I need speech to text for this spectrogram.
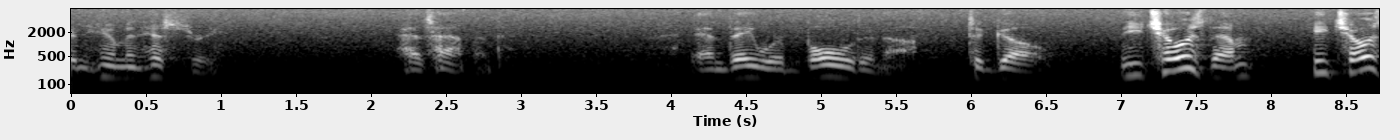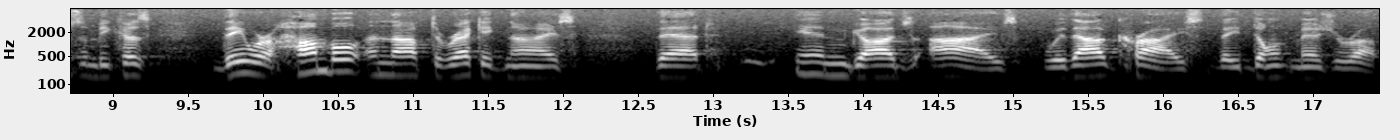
in human history has happened. And they were bold enough to go. He chose them. He chose them because they were humble enough to recognize that in God's eyes, without Christ, they don't measure up.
